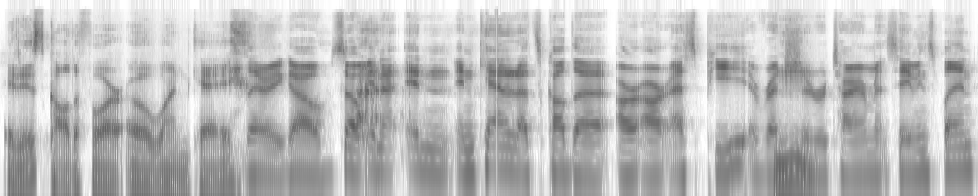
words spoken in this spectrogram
It is called a 401k. There you go. So in in in Canada, it's called a RRSP, a registered mm. retirement savings plan,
